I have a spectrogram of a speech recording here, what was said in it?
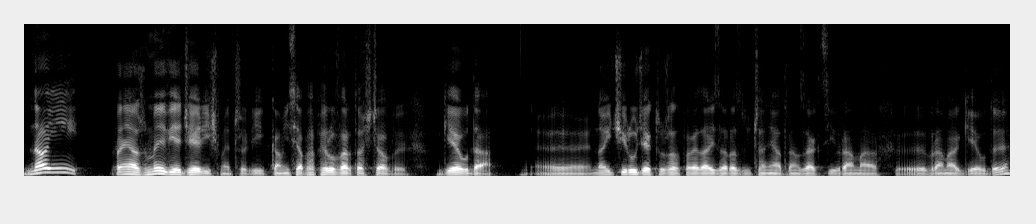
No i ponieważ my wiedzieliśmy, czyli Komisja Papierów Wartościowych, giełda, e, no i ci ludzie, którzy odpowiadali za rozliczenia transakcji w ramach, e, w ramach giełdy,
